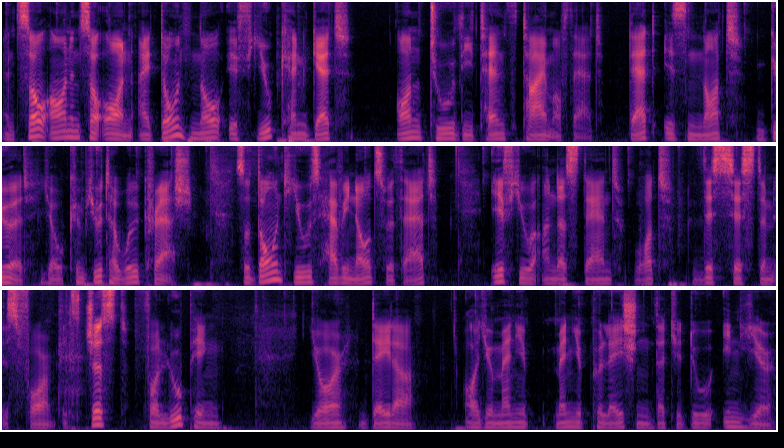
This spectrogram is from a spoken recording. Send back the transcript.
And so on and so on. I don't know if you can get onto the 10th time of that. That is not good. Your computer will crash. So don't use heavy nodes with that if you understand what this system is for. It's just for looping your data or your manu manipulation that you do in here.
